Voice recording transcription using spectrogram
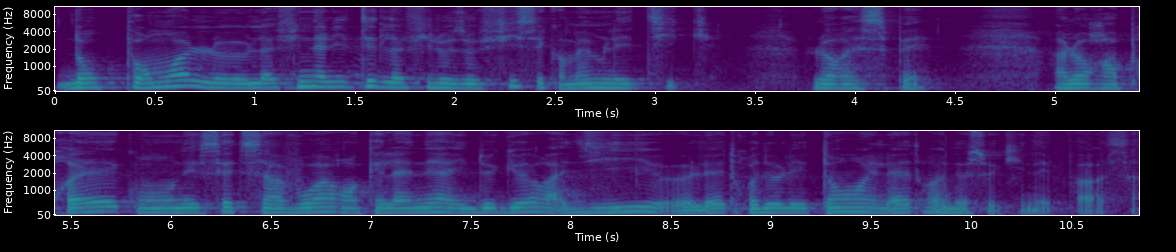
Donc pour moi, la finalité de la philosophie, c'est quand même l'éthique le respect. Alors après, qu'on essaie de savoir en quelle année Heidegger a dit euh, l'être de l'étang et l'être de ce qui n'est pas. Ça,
